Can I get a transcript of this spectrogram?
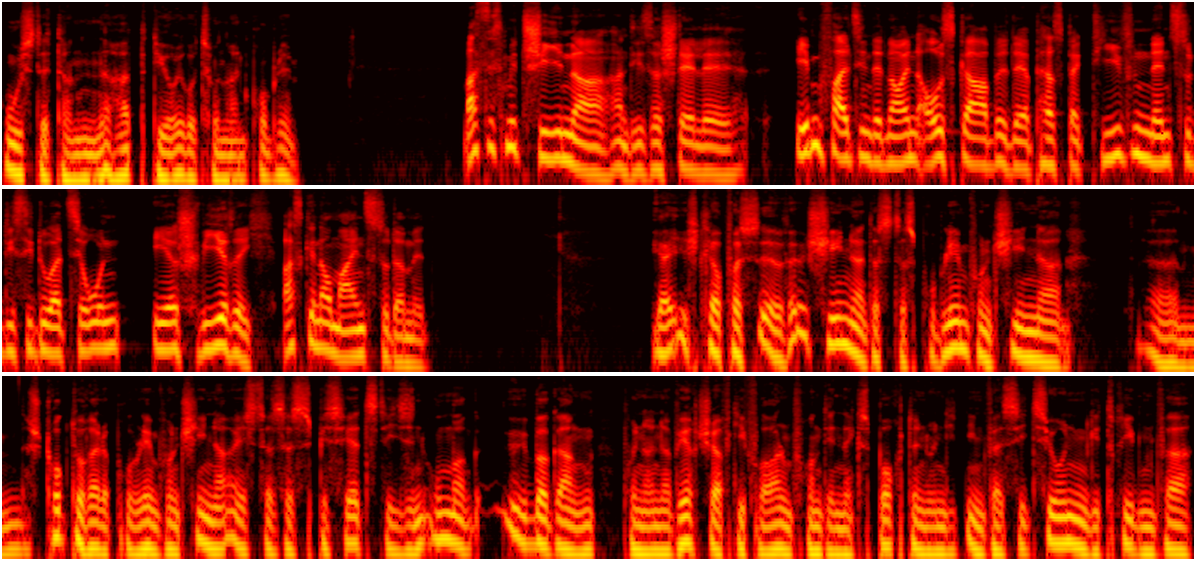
hustet, dann hat die Eurozone ein Problem. Was ist mit China an dieser Stelle? Ebenfalls in der neuen Ausgabe der Perspektiven nennst du die Situation eher schwierig. Was genau meinst du damit? Ja, ich glaube, was äh, China, dass das Problem von China, ähm, strukturelle Problem von China ist, dass es bis jetzt diesen Übergang von einer Wirtschaft, die vor allem von den Exporten und den Investitionen getrieben war,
